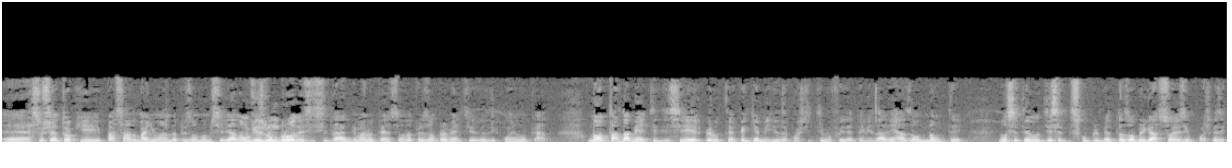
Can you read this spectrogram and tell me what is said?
é, sustentou que, passado mais de um ano da prisão domiciliar, não vislumbrou necessidade de manutenção da prisão preventiva de Cunha no caso. Notadamente, disse ele, pelo tempo em que a medida constitutiva foi determinada, em razão de não ter não se ter notícia de descumprimento das obrigações impostas. Quer dizer,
